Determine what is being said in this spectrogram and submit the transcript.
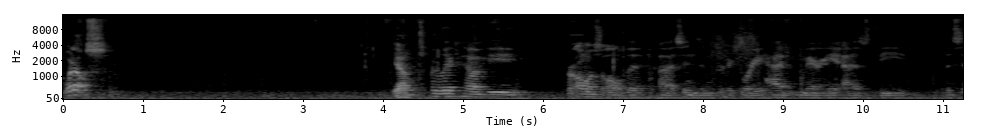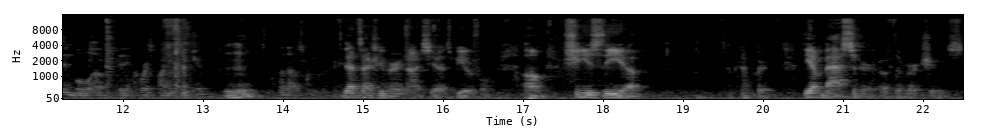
What else? Yeah. I like how he, for almost all the uh, sins in Purgatory, had Mary as the the symbol of the corresponding future. Mm-hmm. I thought that was pretty clever. That's actually very nice. Yeah, it's beautiful. Um, she's the, uh, how can I put it? The ambassador of the virtues.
